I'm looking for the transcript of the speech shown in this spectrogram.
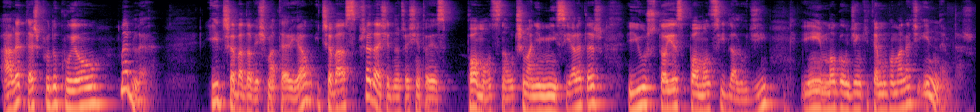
ale też produkują meble. I trzeba dowieść materiał i trzeba sprzedać jednocześnie. To jest pomoc na utrzymanie misji, ale też już to jest pomoc i dla ludzi i mogą dzięki temu pomagać innym też.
